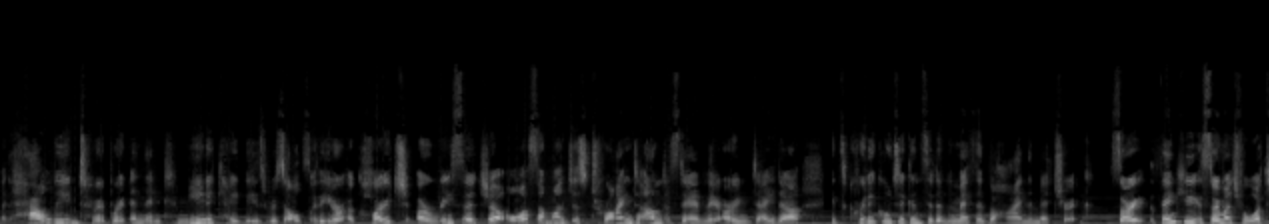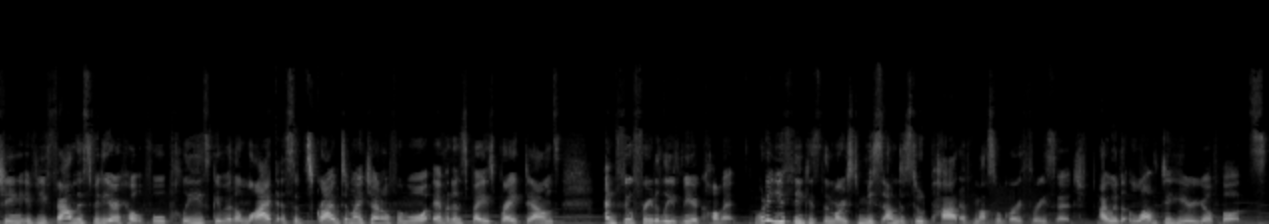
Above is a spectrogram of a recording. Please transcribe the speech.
but how we interpret and then communicate these results. Whether you're a coach, a researcher, or someone just trying to understand their own data, it's critical to consider the method behind the metric. So, thank you so much for watching. If you found this video helpful, please give it a like, subscribe to my channel for more evidence based breakdowns, and feel free to leave me a comment. What do you think is the most misunderstood part of muscle growth research? I would love to hear your thoughts.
